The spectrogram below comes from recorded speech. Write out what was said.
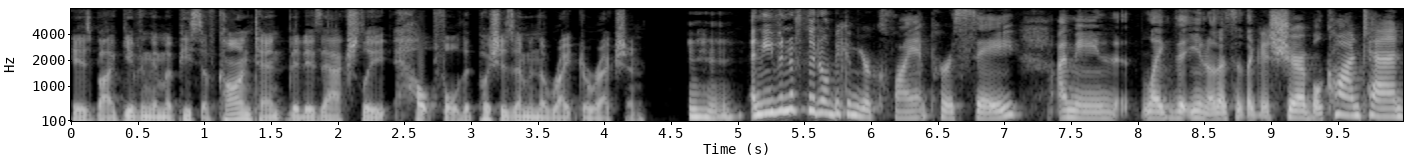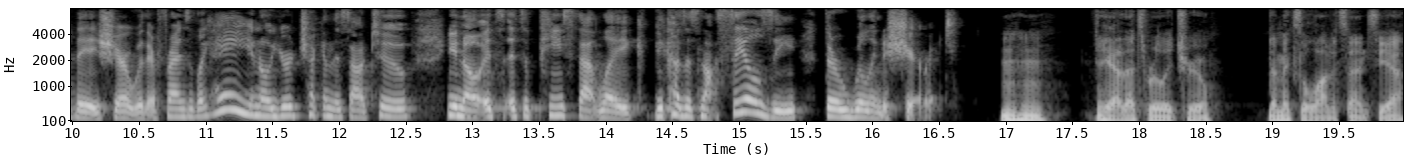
is by giving them a piece of content that is actually helpful, that pushes them in the right direction. Hmm And even if they don't become your client per se, I mean, like the, you know, that's like a shareable content. They share it with their friends. Like, hey, you know, you're checking this out too. You know, it's it's a piece that like because it's not salesy, they're willing to share it. hmm Yeah, that's really true. That makes a lot of sense. Yeah.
